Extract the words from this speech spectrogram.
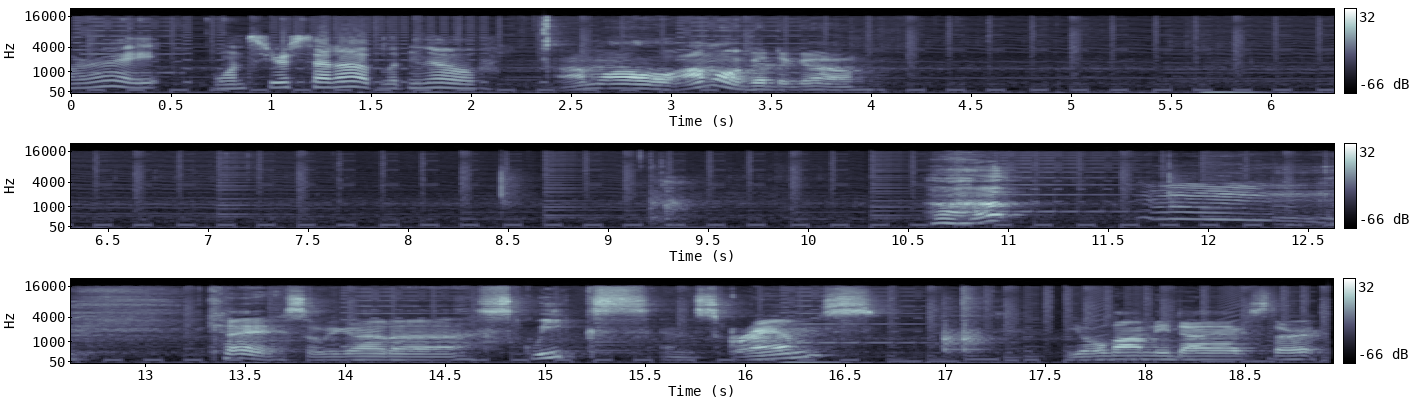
Alright. Once you're set up, let me know. I'm all I'm all good to go. Okay, so we got uh squeaks and scrams. The old Omni Diag start.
